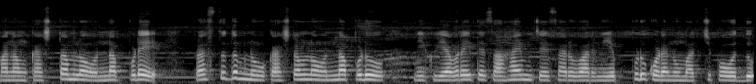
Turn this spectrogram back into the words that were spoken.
మనం కష్టంలో ఉన్నప్పుడే. ప్రస్తుతం నువ్వు కష్టంలో ఉన్నప్పుడు నీకు ఎవరైతే సహాయం చేశారో వారిని ఎప్పుడు కూడా నువ్వు మర్చిపోవద్దు.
